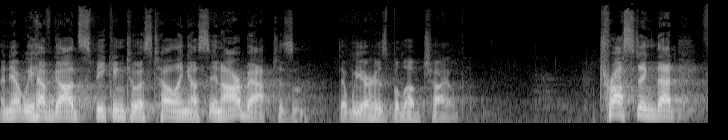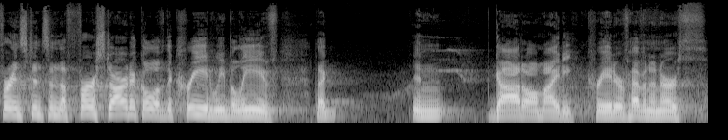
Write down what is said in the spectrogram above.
And yet we have God speaking to us, telling us in our baptism that we are his beloved child. Trusting that, for instance, in the first article of the Creed, we believe that in God Almighty, creator of heaven and earth.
